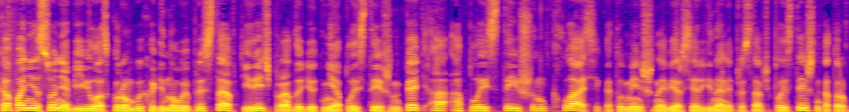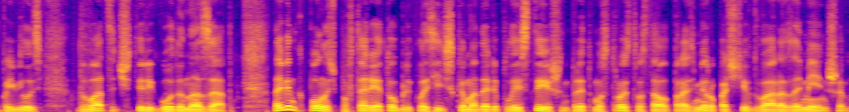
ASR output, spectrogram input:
Компания Sony объявила о скором выходе новой приставки. И речь, правда, идет не о PlayStation 5, а о PlayStation Classic. Это уменьшенная версия оригинальной приставки PlayStation, которая появилась 24 года назад. Новинка полностью повторяет облик классической модели PlayStation. При этом устройство стало по размеру почти в два раза меньше.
